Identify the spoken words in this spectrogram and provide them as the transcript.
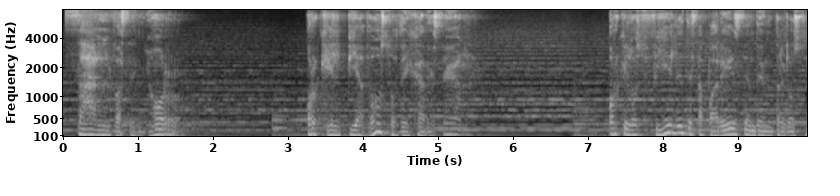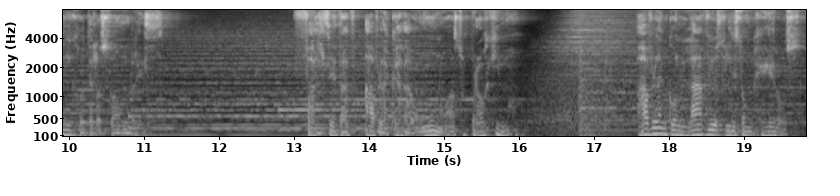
Salva, Señor, porque el piadoso deja de ser, porque los fieles desaparecen de entre los hijos de los hombres. Falsedad habla cada uno a su prójimo. Hablan con labios lisonjeros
